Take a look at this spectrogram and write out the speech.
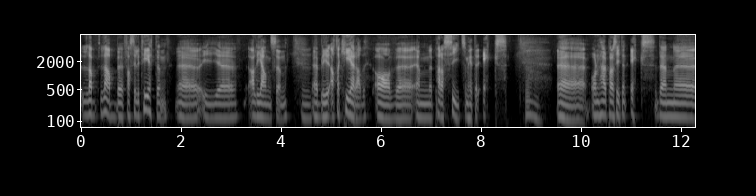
lab, labbfaciliteten eh, i alliansen Mm. eh, blir attackerad av eh, en parasit som heter X. Eh, och den här parasiten X, den eh,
